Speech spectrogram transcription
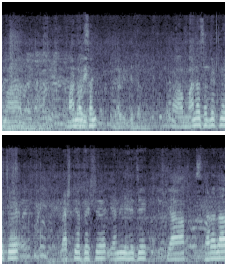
मा- मानव मानव संघटनेचे राष्ट्रीय अध्यक्ष यांनी हे जे या स्थळाला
